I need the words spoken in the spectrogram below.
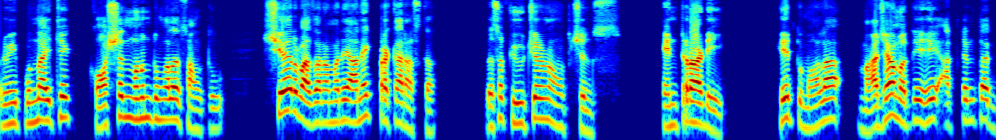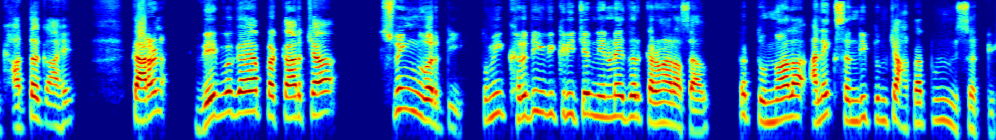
पण मी पुन्हा इथे कॉशन म्हणून तुम्हाला सांगतो शेअर बाजारामध्ये अनेक प्रकार असतात. जसं फ्युचर ऑप्शन्स एंट्राडे हे तुम्हाला माझ्या मते हे अत्यंत घातक आहे. कारण वेगवेगळ्या प्रकारच्या स्विंगवरती तुम्ही खरेदी विक्रीचे निर्णय जर करणार असाल तर तुम्हाला अनेक संधी तुमच्या हातातून निसटतील.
